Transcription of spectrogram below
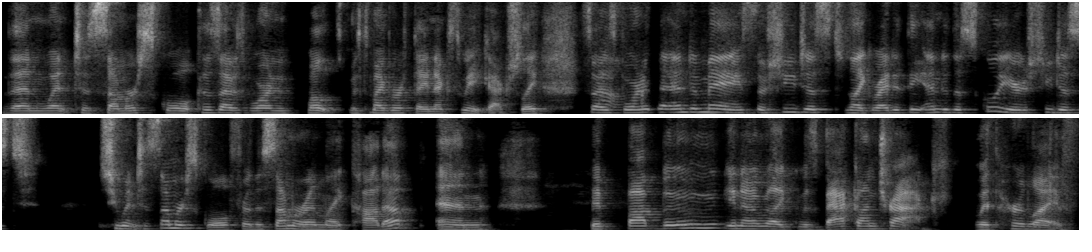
then went to summer school because I was born, well, it's my birthday next week, actually. So I was Oh. born at the end of May. So she just, like, right at the end of the school year, she just, she went to summer school for the summer and, like, caught up and it bop boom, you know, like, was back on track with her life.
